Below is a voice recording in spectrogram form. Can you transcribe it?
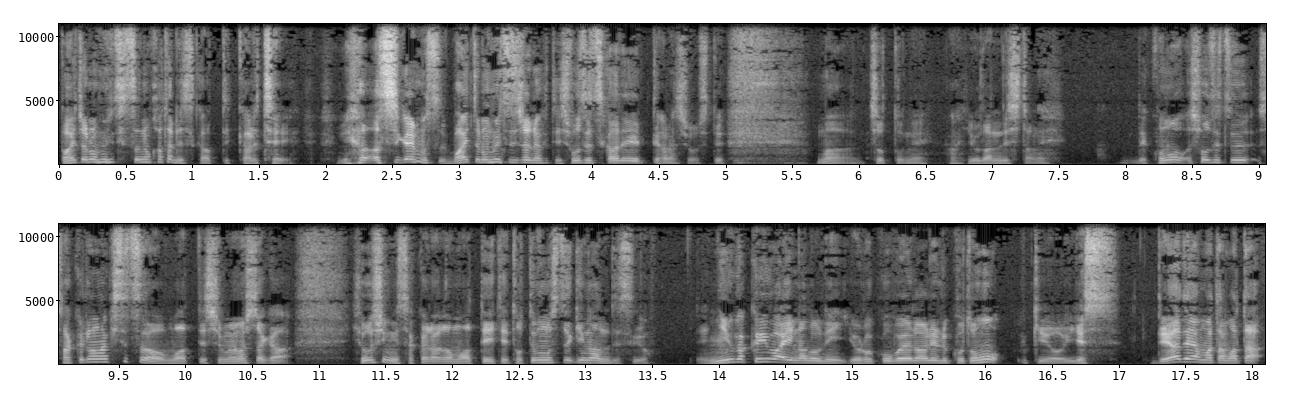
バイトの面接の方ですかって聞かれて、いや、違います。バイトの面接じゃなくて小説家でって話をして、まあ、ちょっとね、余談でしたね。で、この小説、桜の季節は終わってしまいましたが、表紙に桜が舞っていてとても素敵なんですよ。入学祝いなどに喜ばれることも請負いです。ではではまたまた。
